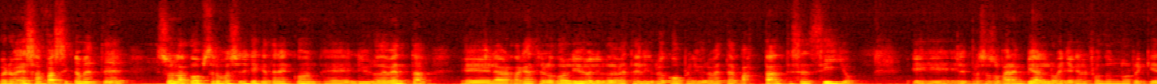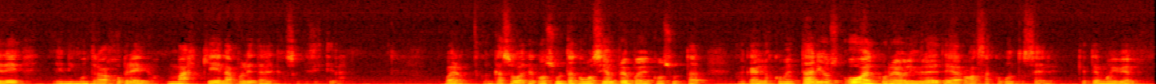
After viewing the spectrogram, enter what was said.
Bueno, esas básicamente son las dos observaciones que hay que tener con eh, el libro de venta. Eh, la verdad que entre los dos libros, el libro de venta y el libro de compra, el libro de venta es bastante sencillo. Eh, el proceso para enviarlo, ya que en el fondo no requiere ningún trabajo previo, más que la boleta en el caso que existiera. Bueno, en caso de cualquier consulta, como siempre, pueden consultar acá en los comentarios o al correo libre de Que estén muy bien.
